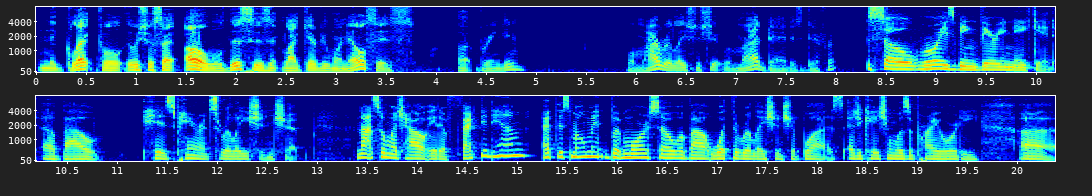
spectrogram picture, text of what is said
neglectful. It was just like, oh, well, this isn't like everyone else's upbringing. Well, my relationship with my dad is different. So Roy's being very naked about his parents' relationship. Not so much how it affected him at this moment, but more so about what the relationship was. Education was a priority. Uh,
